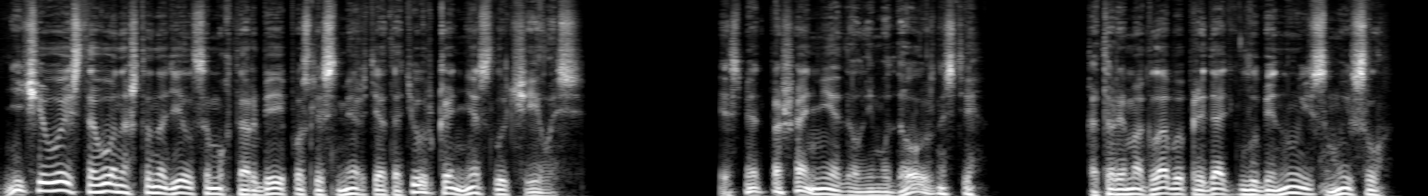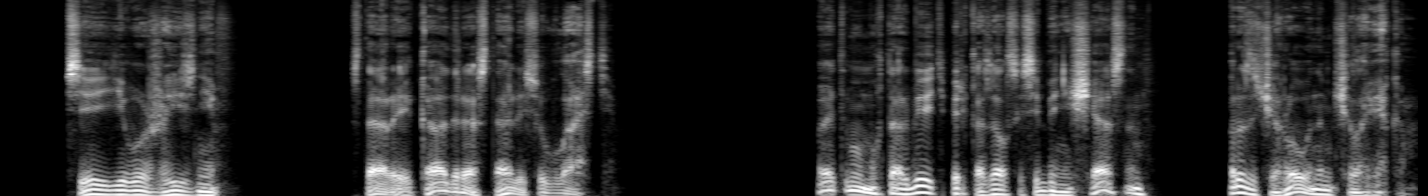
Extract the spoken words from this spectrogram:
Ничего из того, на что надеялся Мухтарбей после смерти Ататюрка, не случилось. Эсмет Паша не дал ему должности, которая могла бы придать глубину и смысл всей его жизни. Старые кадры остались у власти. Поэтому Мухтарбей теперь казался себе несчастным, разочарованным человеком.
